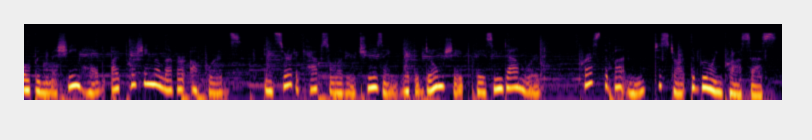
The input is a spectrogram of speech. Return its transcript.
Open the machine head by pushing the lever upwards. Insert a capsule of your choosing with the dome shape facing downward. Press the button to start the brewing process.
